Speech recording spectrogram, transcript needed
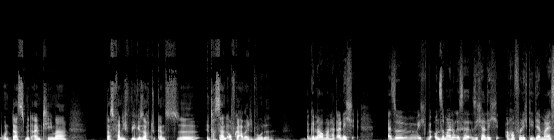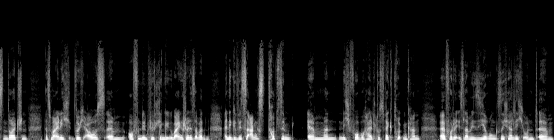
und das mit einem Thema, das fand ich, wie gesagt, ganz äh, interessant aufgearbeitet wurde. Genau, man hat eigentlich, also ich, unsere Meinung ist ja sicherlich hoffentlich die der meisten Deutschen, dass man eigentlich durchaus ähm, offen den Flüchtlingen gegenüber eingestellt ist, aber eine gewisse Angst trotzdem ähm, man nicht vorbehaltlos wegdrücken kann, äh, vor der Islamisierung sicherlich und ähm,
